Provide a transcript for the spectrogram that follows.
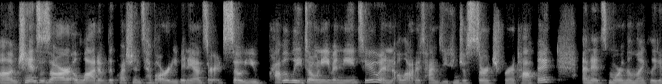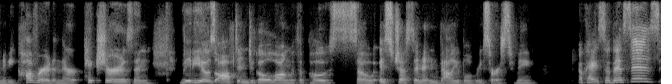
Um, chances are a lot of the questions have already been answered. So you probably don't even need to. And a lot of times you can just search for a topic and it's more than likely going to be covered. And there are pictures and videos often to go along with the posts. So it's just an invaluable resource to me. Okay. So this is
